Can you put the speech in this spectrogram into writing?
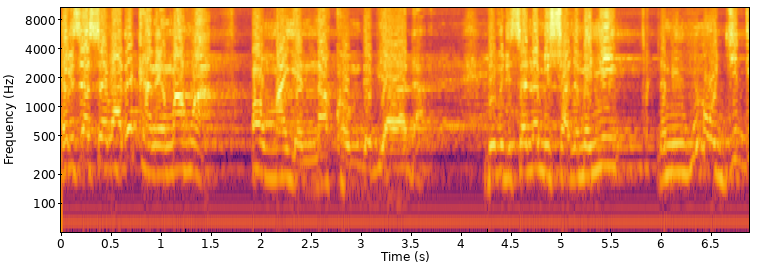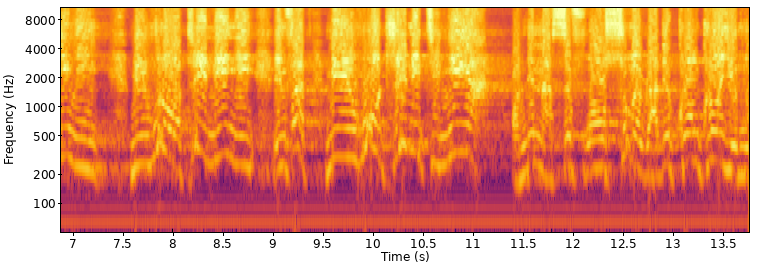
Ɛfisɛ sɛ awurade ka ne mma ho a ɔmma yɛ nna kɔm da biara da david sɛ na mesua na m'anyi na menhunu ɔgyedinyi menhunu ɔterenenyi in fact menhunu trinity nyi a ɔne n'asefoɔ som awurade kronkron yɛ mu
